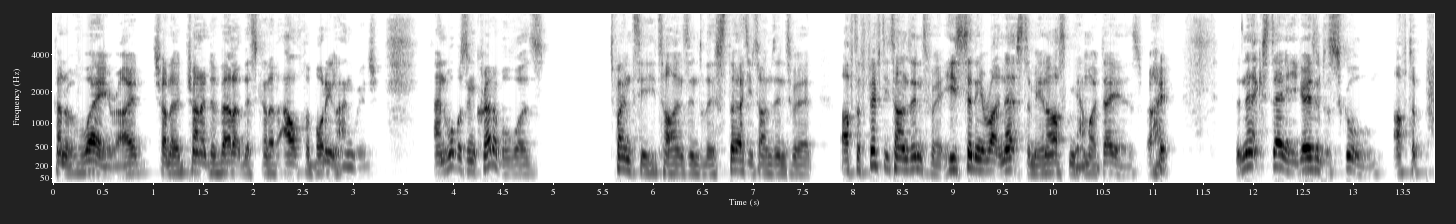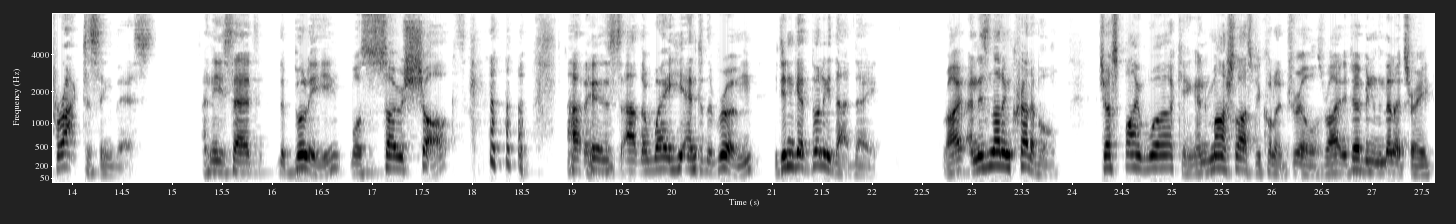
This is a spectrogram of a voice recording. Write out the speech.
kind of way, right? Trying to trying to develop this kind of alpha body language. And what was incredible was 20 times into this, 30 times into it. After 50 times into it, he's sitting right next to me and asking me how my day is, right? The next day, he goes into school after practicing this. And he said the bully was so shocked at his at the way he entered the room, he didn't get bullied that day, right? And isn't that incredible? Just by working, and martial arts we call it drills, right? If you've ever been in the military,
